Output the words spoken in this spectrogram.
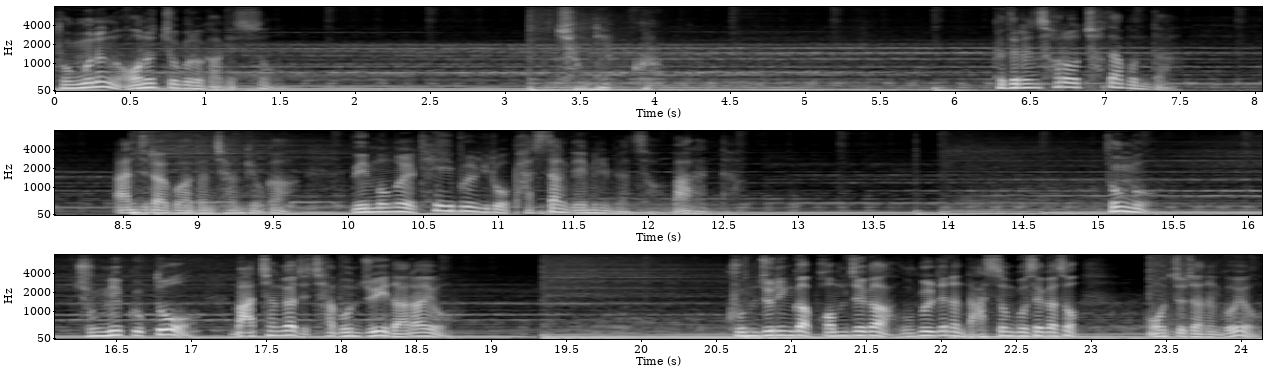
동무는 어느 쪽으로 가겠소? 중립국 그들은 서로 쳐다본다. 앉으라고 하던 장교가 윗몸을 테이블 위로 바싹 내밀면서 말한다. 동무, 중립국도 마찬가지 자본주의 나라요. 굶주림과 범죄가 우글대는 낯선 곳에 가서 어쩌자는 거요?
